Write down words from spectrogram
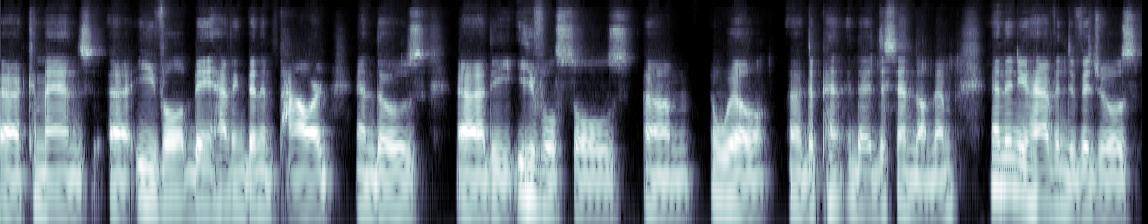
uh, commands uh, evil, being, having been empowered, and those uh, the evil souls um, will uh, depend descend on them, and then you have individuals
